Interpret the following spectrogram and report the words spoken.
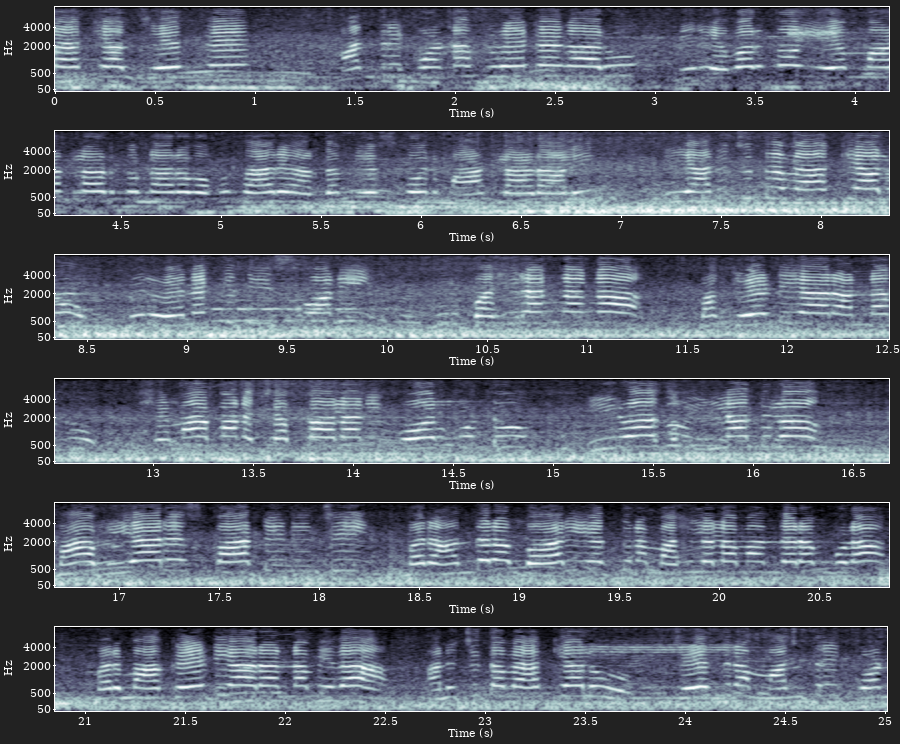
వ్యాఖ్యలు చేస్తే మంత్రి కొండ సురేఖ గారు మీరు ఎవరితో ఏం మాట్లాడుతున్నారో ఒకసారి అర్థం చేసుకొని మాట్లాడాలి ఈ అనుచిత వ్యాఖ్యలు మీరు వెనక్కి తీసుకొని మీరు బహిరంగంగా మా కేటీఆర్ అన్నకు క్షమాపణ చెప్పాలని కోరుకుంటూ ఈరోజు ఇల్లందులో మా బీఆర్ఎస్ పార్టీ నుంచి మరి అందరం భారీ ఎత్తున మహిళలమందరం కూడా మరి మా కేటీఆర్ అన్న మీద అనుచిత వ్యాఖ్యలు చేసిన మంత్రి కొండ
